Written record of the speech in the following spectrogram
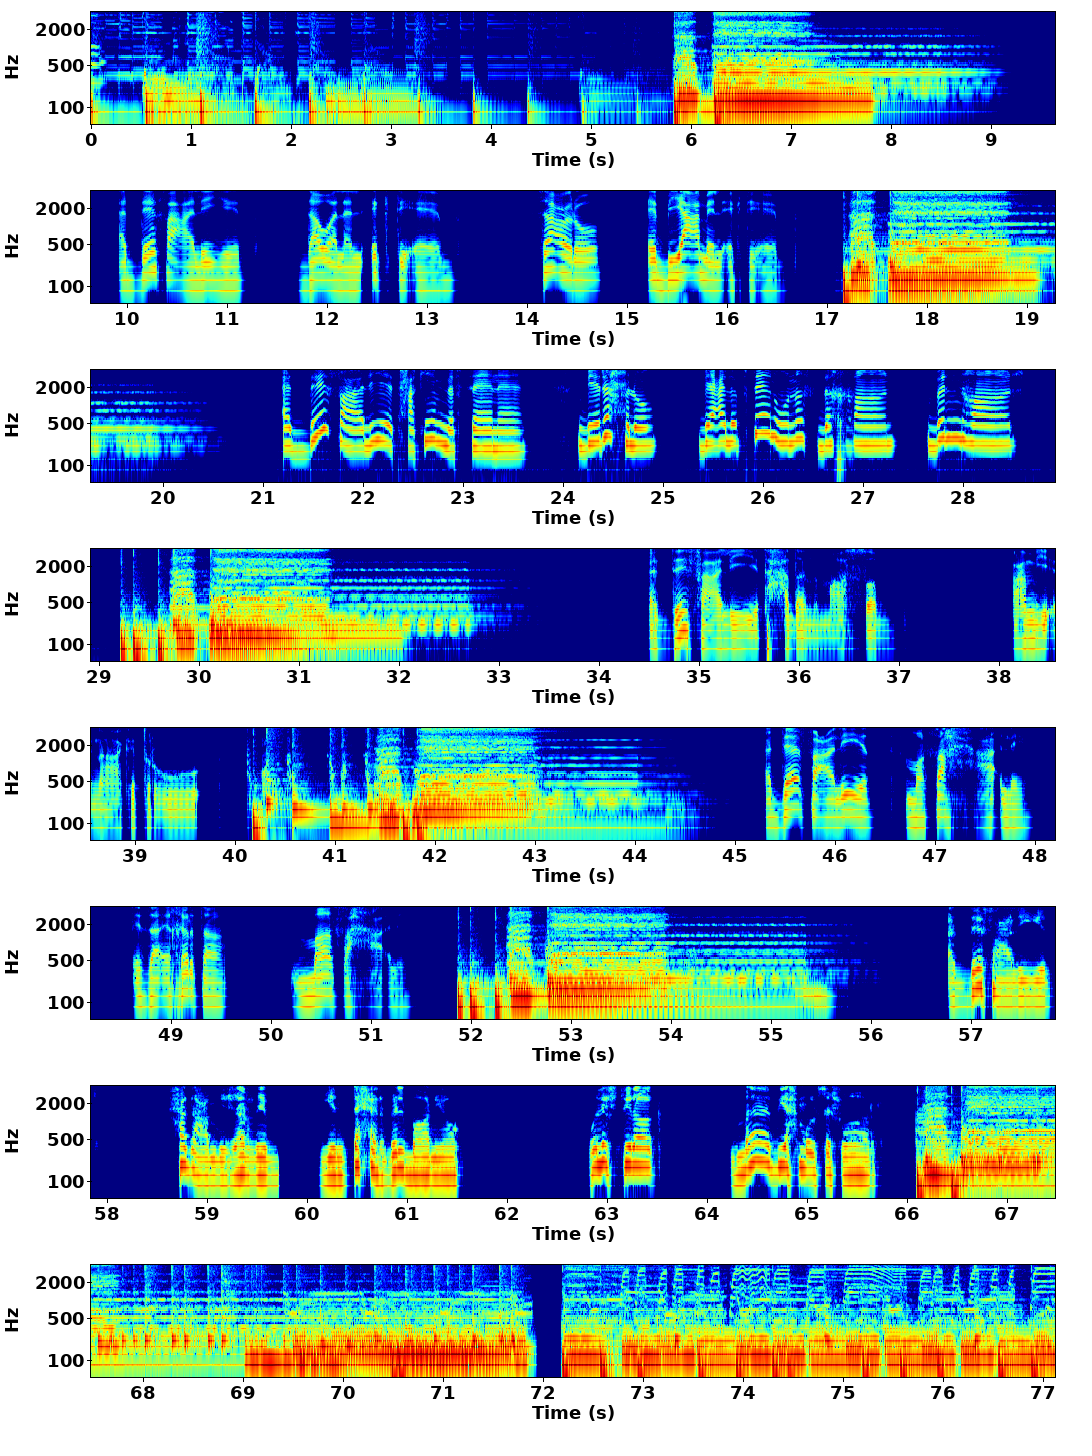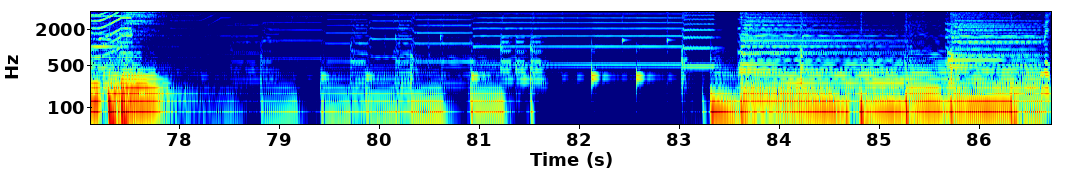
قد إيه فعالية دواء للاكتئاب سعره بيعمل اكتئاب. قد إيه فعالية حكيم نفساني برحله بعلبتين ونص دخان بالنهار. قد إيه فعالية حدا معصب عم يقنعك تروق قديه فعالية مصح عقلي؟ إذا آخرتها ما صح عقلي. قد إيه فعالية حدا عم بجرب ينتحر بالبانيو والاشتراك ما بيحمل سشوار.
